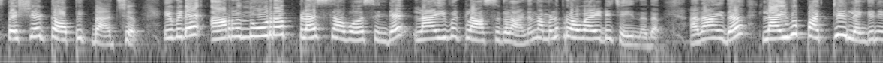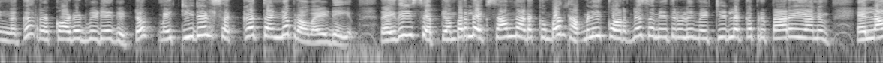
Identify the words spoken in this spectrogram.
special topic batch ഇവിടെ അറുന്നൂറ് പ്ലസ് അവേഴ്സിന്റെ ലൈവ് ക്ലാസ്സുകളാണ് നമ്മൾ പ്രൊവൈഡ് ചെയ്യുന്നത്. അതായത് ലൈവ് പറ്റിയില്ലെങ്കിൽ നിങ്ങൾക്ക് റെക്കോർഡഡ് വീഡിയോ കിട്ടും. മെറ്റീരിയൽസ് ഒക്കെ തന്നെ പ്രൊവൈഡ് ചെയ്യും. അതായത് ഈ സെപ്റ്റംബറിൽ എക്സാം നടക്കുമ്പോൾ നമ്മൾ ഈ കുറഞ്ഞ സമയത്തിനുള്ളിൽ മെറ്റീരിയൽ ഒക്കെ പ്രിപ്പയർ ചെയ്യാനും എല്ലാ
